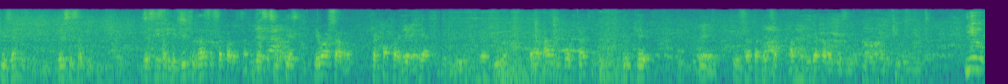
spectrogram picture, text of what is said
fizemos esse, sac- esse Sacrifício. dessa separação. Dessa Porque separação. eu achava que a companhia de minha, de minha filha era mais importante do que exatamente a ilha paradisíaca. olha, que bonito. E, o-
